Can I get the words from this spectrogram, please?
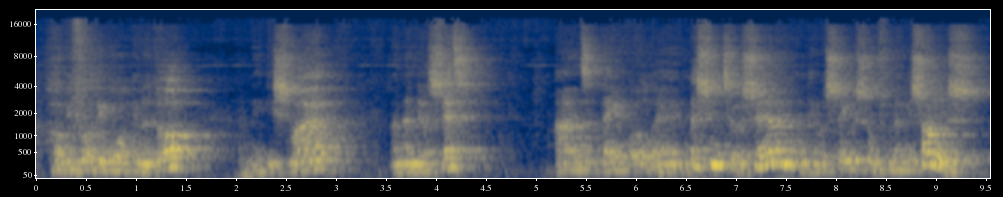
or before they walk in the door. And they, smile and then they'll sit and they will uh, listen to a sermon and they will sing some familiar songs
